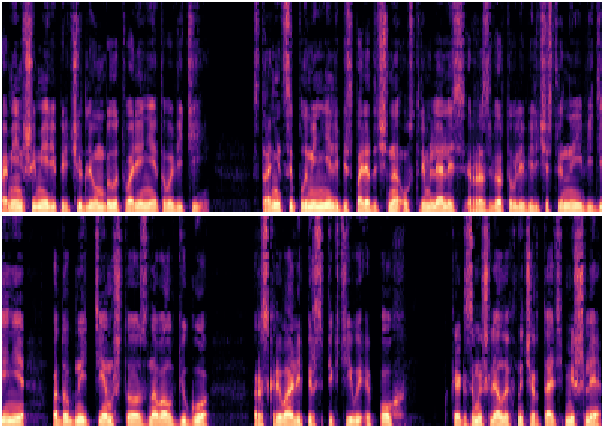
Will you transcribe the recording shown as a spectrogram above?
по меньшей мере причудливым было творение этого Витии. Страницы пламенели, беспорядочно устремлялись, развертывали величественные видения, подобные тем, что знавал Гюго, раскрывали перспективы эпох, как замышлял их начертать Мишле.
